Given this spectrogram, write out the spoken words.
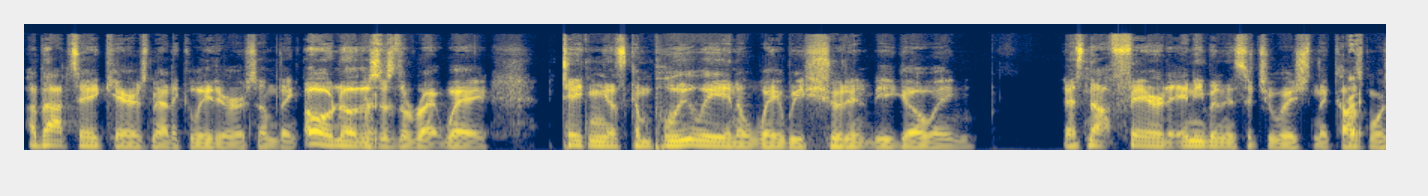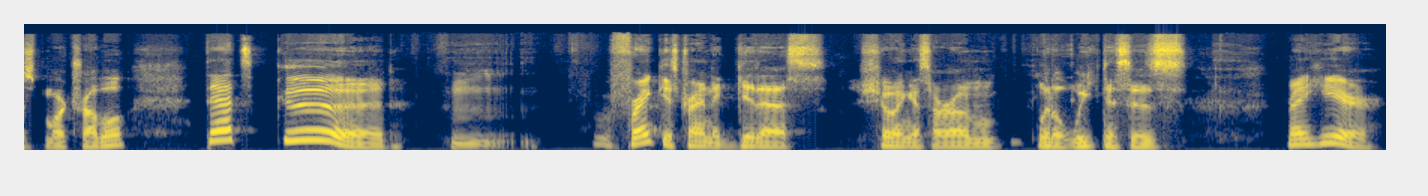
about, say, a charismatic leader or something? Oh, no, this is the right way, taking us completely in a way we shouldn't be going. That's not fair to anybody in the situation that caused more, more trouble. That's good. Hmm. Frank is trying to get us, showing us our own little weaknesses right here.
